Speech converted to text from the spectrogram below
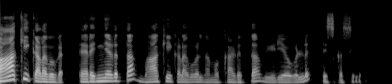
ബാക്കി കളവുകൾ തെരഞ്ഞെടുത്ത ബാക്കി കളവുകൾ നമുക്ക് അടുത്ത വീഡിയോകളിൽ ഡിസ്കസ് ചെയ്യാം.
